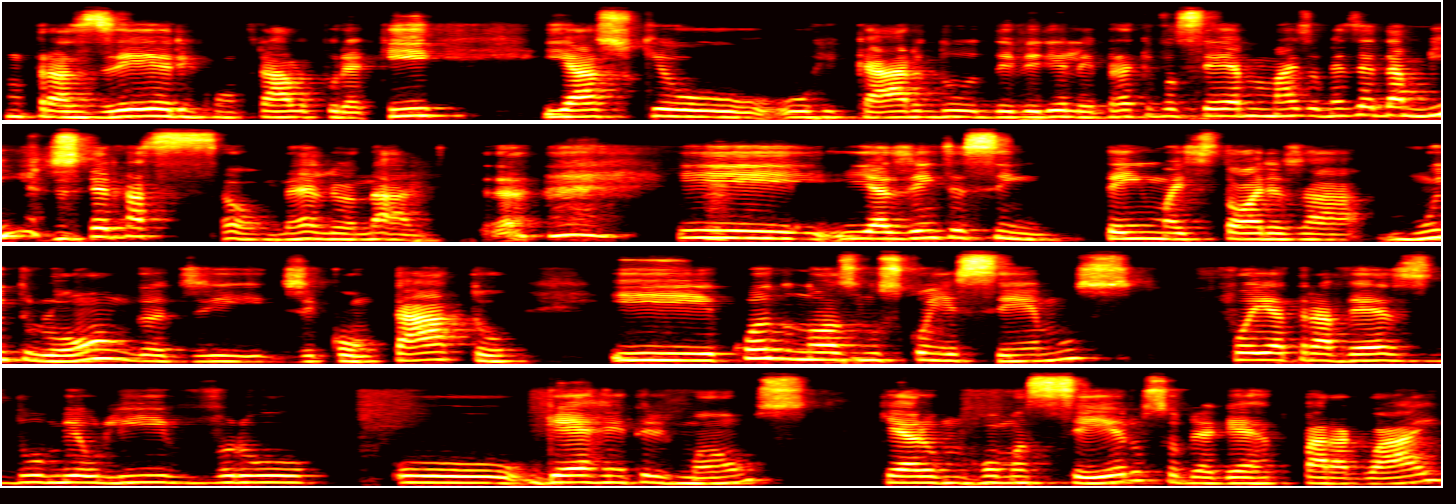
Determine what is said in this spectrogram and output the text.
Um prazer encontrá-lo por aqui. E acho que o, o, Ricardo deveria lembrar que você é mais ou menos é da minha geração, né, Leonardo? E, e a gente, assim, tem uma história já muito longa de, de contato, e quando nós nos conhecemos, foi através do meu livro O Guerra entre Irmãos, que era um romanceiro sobre a Guerra do Paraguai.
